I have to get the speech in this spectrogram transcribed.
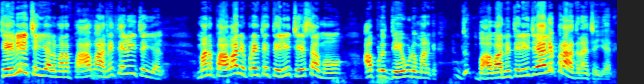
తెలియచేయాలి మన భావాన్ని తెలియచెయ్యాలి. మన భావాన్ని ఎప్పుడైతే తెలియచేసామో అప్పుడు దేవుడు మనకి భావాన్ని తెలియజేయాలి ప్రార్థన చెయ్యాలి.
